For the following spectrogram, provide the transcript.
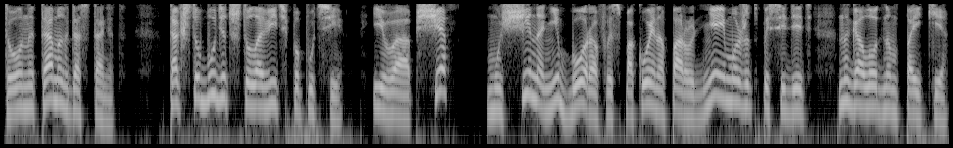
то он и там их достанет. Так что будет что ловить по пути. И вообще, мужчина не боров и спокойно пару дней может посидеть на голодном пайке.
